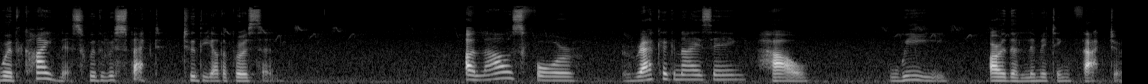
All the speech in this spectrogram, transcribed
with kindness, with respect to the other person, allows for recognizing how we are the limiting factor.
